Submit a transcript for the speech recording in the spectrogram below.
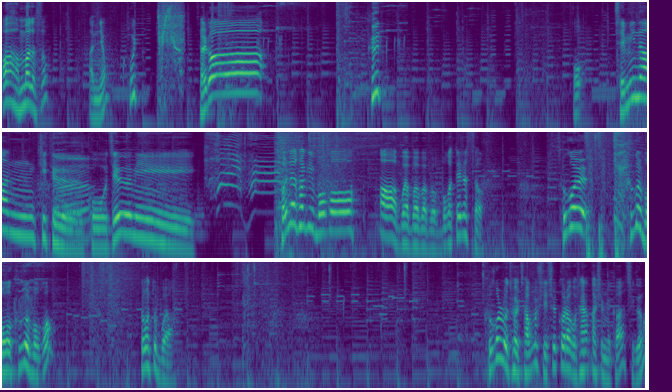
아안 맞았어? 안녕? 오잇 잘가! 굿! 어 재미난 키트 고즈믹 저 녀석이 먹어. 아 뭐야 뭐야 뭐야, 뭐가 때렸어? 그걸 그걸 먹어 그걸 먹어? 저건 또 뭐야 그걸로 절 잡을 수 있을 거라고 생각하십니까 지금?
